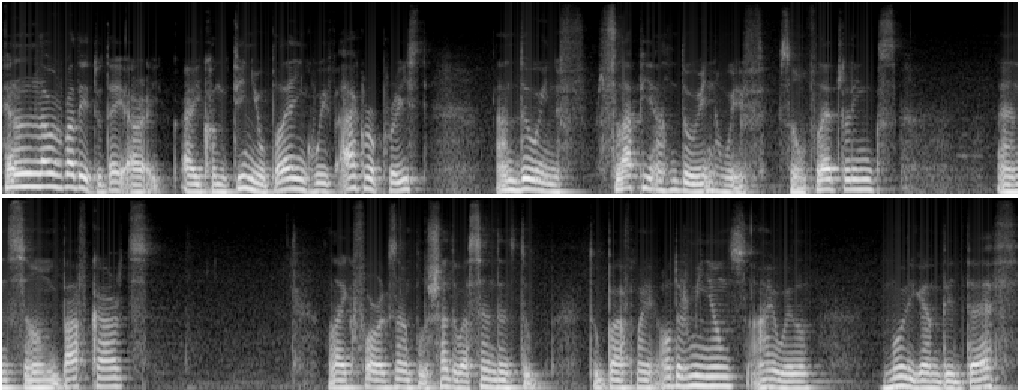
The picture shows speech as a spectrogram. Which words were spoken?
Hello everybody, today I, I continue playing with Agro Priest and doing Flappy Anduin with some fledglings and some buff cards. Like for example Shadow Ascendant to, to buff my other minions. I will mulligan the Death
